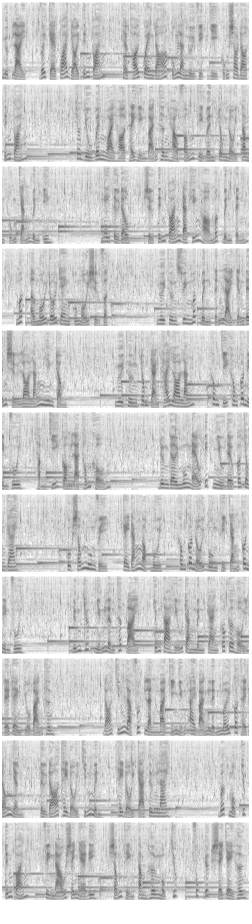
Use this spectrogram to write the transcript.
Ngược lại, với kẻ quá giỏi tính toán, theo thói quen đó cũng là người việc gì cũng so đo tính toán. Cho dù bên ngoài họ thể hiện bản thân hào phóng thì bên trong nội tâm cũng chẳng bình yên. Ngay từ đầu, sự tính toán đã khiến họ mất bình tĩnh, mất ở mối rối ren của mỗi sự vật. Người thường xuyên mất bình tĩnh lại dẫn đến sự lo lắng nghiêm trọng. Người thường trong trạng thái lo lắng, không chỉ không có niềm vui, thậm chí còn là thống khổ. Đường đời muôn nẻo ít nhiều đều có trong gai. Cuộc sống muôn vị, cây đắng ngọt bùi, không có nỗi buồn thì chẳng có niềm vui. Đứng trước những lần thất bại, chúng ta hiểu rằng mình càng có cơ hội để rèn giũa bản thân. Đó chính là phước lành mà chỉ những ai bản lĩnh mới có thể đón nhận, từ đó thay đổi chính mình, thay đổi cả tương lai. Bớt một chút tính toán, phiền não sẽ nhẹ đi, sống thiện tâm hơn một chút, phúc đức sẽ dày hơn.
